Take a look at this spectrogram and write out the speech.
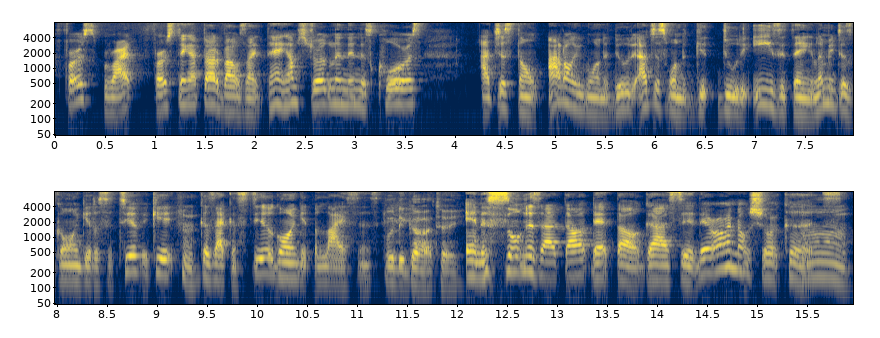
first right first thing I thought about was like, dang, I'm struggling in this chorus. I just don't. I don't even want to do it. I just want to get do the easy thing. Let me just go and get a certificate because hmm. I can still go and get the license. What did God tell you? And as soon as I thought that thought, God said, "There are no shortcuts. Mm.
